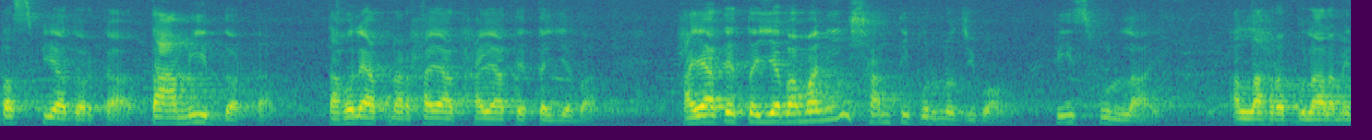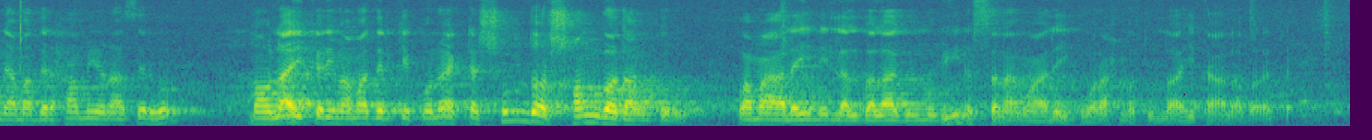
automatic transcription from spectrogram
তসফিয়া দরকার, তামির দরকার। তাহলে আপনার হায়াত হায়াতে তৈয়বা। হায়াতে তৈয়বা মানি শান্তিপূর্ণ জীবন পিসফুল লাইফ আল্লাহ রব্বুল আলমিন আমাদের হামিও নাসের হোক মাওলাই করিম আমাদেরকে কোনো একটা সুন্দর সঙ্গ দান করুক। ওয়ামা আলাইন বালাগুল মুবিন। আসসালামু আলাইকুম রহমতুল্লাহ তাআলা বারাকাতুহু।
